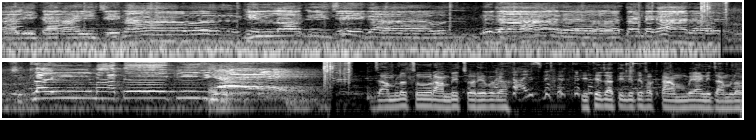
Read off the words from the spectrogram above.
कालिकाईचे नाव किल्ला तिचे गाव. गार तंडगार. शीतलाई माते की जांभलं चोर आंबे चोर हे बघा. जिथे जातील तिथे फक्त आंबे आणि जांभलं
